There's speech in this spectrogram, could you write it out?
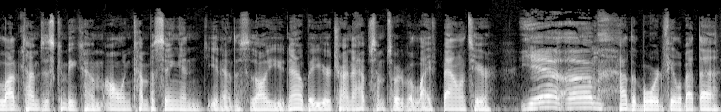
lot of times, this can become all encompassing, and you know this is all you know. But you're trying to have some sort of a life balance here. Yeah, um, How the board feel about that?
